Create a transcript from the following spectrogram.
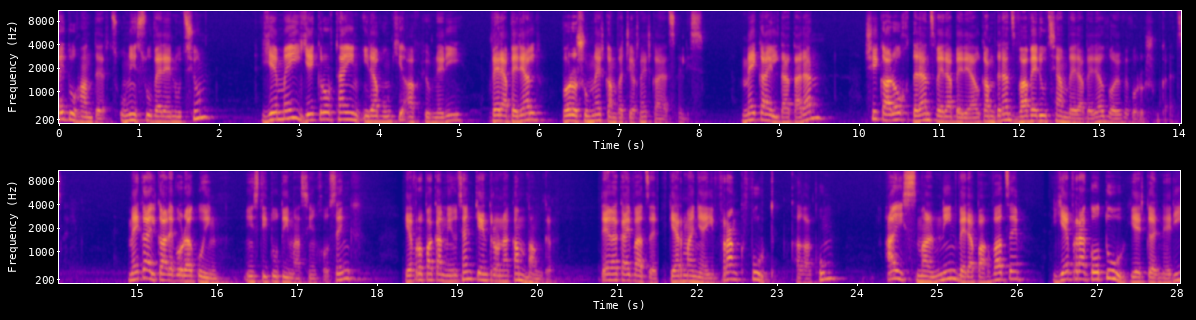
այդուհանդերձ ունի սուվերենություն ԵՄ-ի երկրորդային իրավունքի աղբյուրների վերաբերյալ որոշումներ կամ վճիռներ կայացնելիս։ Մեկ այլ դատարան չի կարող դրանց վերաբերյալ կամ դրանց վավերության վերաբերյալ որևէ որոշում կայացնել։ Մեկ այլ կարևորագույն ինստիտուտի մասին խոսենք՝ Եվրոպական միության կենտրոնական բանկը։ Տեղակայված է Գերմանիայի Ֆրանկֆուրտ քաղաքում։ Այս մարմնին վերապահված է Եվրագոտու երկրների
